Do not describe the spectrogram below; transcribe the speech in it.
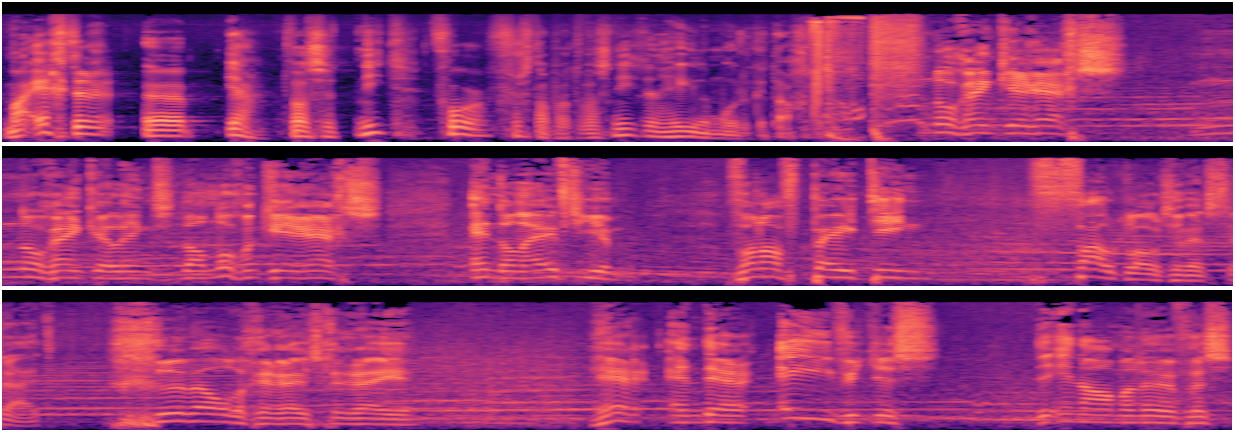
Maar echter, ja, het was het niet voor Verstappen. Het was niet een hele moeilijke dag. Nog een keer rechts. Nog een keer links. Dan nog een keer rechts. En dan heeft hij hem. Vanaf P10. Foutloze wedstrijd. Geweldige race gereden. Her en der eventjes de inhaalmanoeuvres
